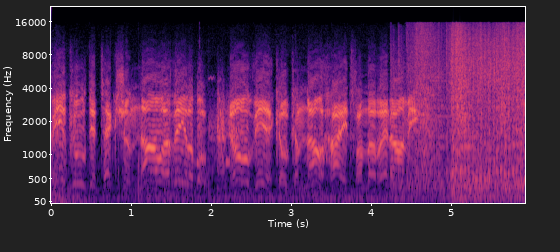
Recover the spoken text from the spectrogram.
Vehicle detection now available. No vehicle from the Red Army.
